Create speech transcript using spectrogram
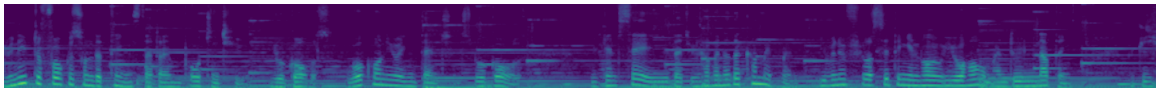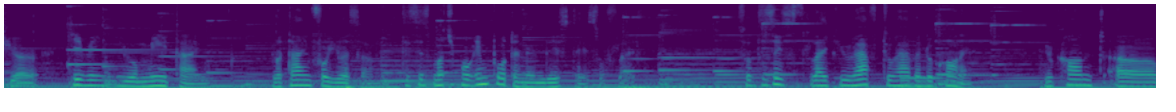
You need to focus on the things that are important to you, your goals. Work on your intentions, your goals. you can say that you have another commitment even if you are sitting in your home and doing nothing because you are giving your me time your time for yourself this is much more important in these days of life so this is like you have to have a look on it you can't uh,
